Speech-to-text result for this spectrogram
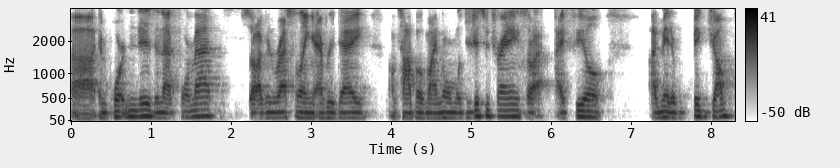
uh, important it is in that format. So I've been wrestling every day on top of my normal jiu-jitsu training. So I, I feel I've made a big jump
